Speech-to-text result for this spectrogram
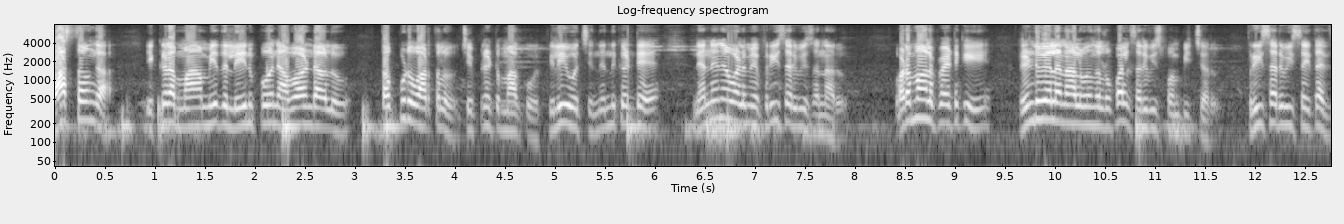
వాస్తవంగా ఇక్కడ మా మీద లేనిపోని అవాండాలు తప్పుడు వార్తలు చెప్పినట్టు మాకు తెలియవచ్చింది. ఎందుకంటే నిన్ననే వాళ్ళు మేము ఫ్రీ సర్వీస్ అన్నారు. వడమాలపేటకి రెండు వేల నాలుగు వందల రూపాయలు సర్వీస్ పంపించారు. ఫ్రీ సర్వీస్ అయితే అది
